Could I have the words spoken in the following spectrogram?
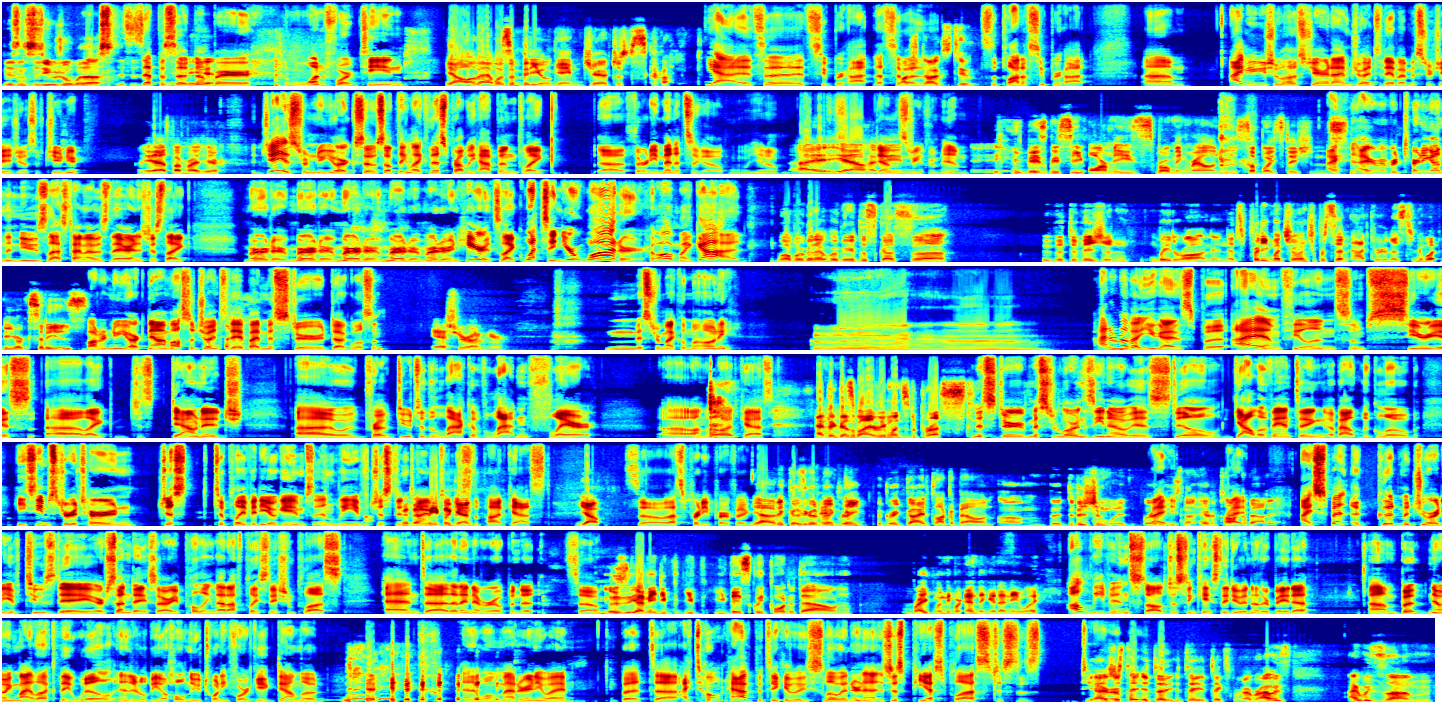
Business as usual with us. This is episode Yeah. number 114. Yeah, all that was a video game Jared just described. Yeah, it's uh, it's super hot. That's Watch what, Dogs too. It's the plot of Super Hot. Um, I'm your usual host, Jared. I'm joined today by Mr. J. Joseph Jr. Yep, I'm right here. Jay is from New York, so something like this probably happened like uh, 30 minutes ago. You know, I yeah, I down mean, the street from him. you basically see armies roaming around the subway stations. I, I remember turning on the news last time I was there, and it's just like murder, murder, murder, murder, murder. And here it's like, what's in your water? Oh my god! Well, we're gonna we're gonna discuss uh, the division later on, and that's pretty much 100 percent accurate as to what New York City is. Modern New York. Now I'm also joined today by Mr. Doug Wilson, Yeah, sure, I'm here. Mr. Michael Mahoney. I don't know about you guys, but I am feeling some serious, uh, like just downage, uh, pro- due to the lack of Latin flair uh, on the podcast. I think that's why everyone's depressed. Mr. Mr. Lorenzino is still gallivanting about the globe. He seems to return just to play video games and leave just in And time leave to miss the podcast. Yeah, So that's pretty perfect. yeah, because he would have been a great, a great guy to talk about um, the division with, but Right. he's not here to talk Right. about it. I spent a good majority of Tuesday or Sunday, sorry, pulling that off PlayStation Plus, and uh, then I never opened it. So It was, I mean, you, you you basically pulled it down right when they were ending it anyway. I'll leave it installed just in case they do another beta. Um, but knowing my luck, they will, and it'll be a whole new 24 gig download, and it won't matter anyway. But uh, I don't have particularly slow internet. It's just PS Plus just is. Yeah, it just terrible. it, ta- it, ta- it takes forever. I was I was um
